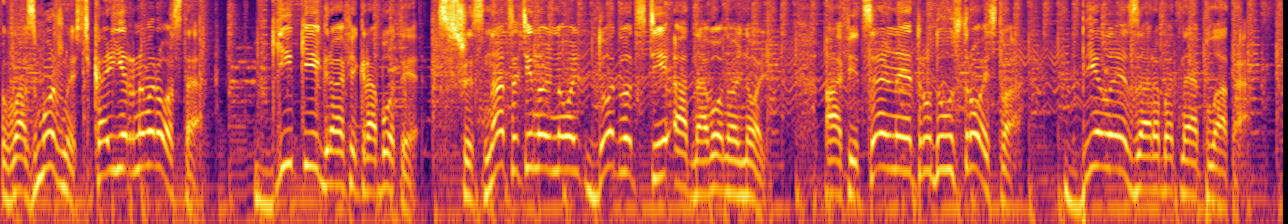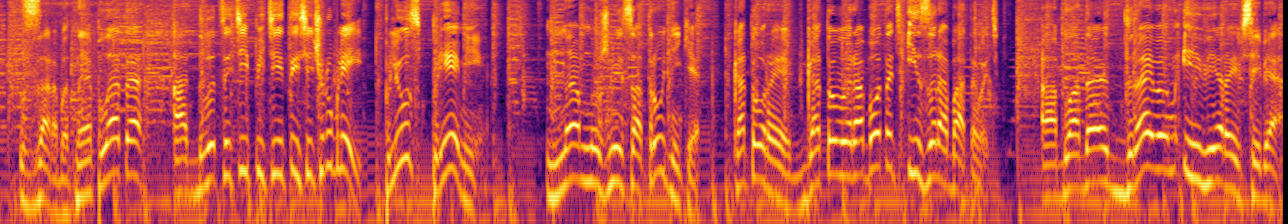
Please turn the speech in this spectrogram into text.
возможность карьерного роста, гибкий график работы с 16.00 до 21.00, Официальное трудоустройство. Белая заработная плата. Заработная плата от 25 тысяч рублей плюс премии. Нам нужны сотрудники, которые готовы работать и зарабатывать, обладают драйвом и верой в себя,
